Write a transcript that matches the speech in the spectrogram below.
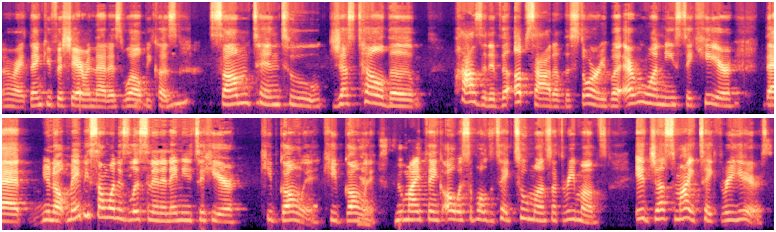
All right. Thank you for sharing that as well, because mm-hmm. some tend to just tell the positive, the upside of the story, but everyone needs to hear that, you know, maybe someone is listening and they need to hear keep going, keep going. Yes. You might think, oh, it's supposed to take two months or three months. It just might take three years.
